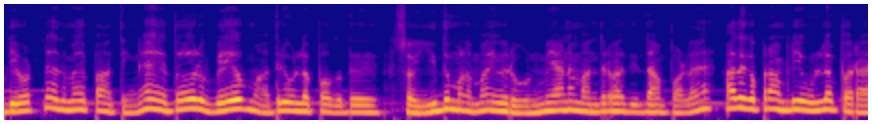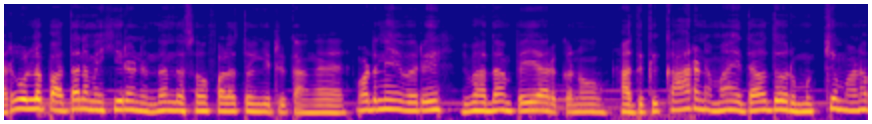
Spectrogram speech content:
அப்படி ஒட்டினதுமே பார்த்தீங்கன்னா ஏதோ ஒரு வேவ் மாதிரி உள்ளே போகுது. ஸோ இது மூலமாக இவர் உண்மையான மந்திரவாதி தான் போல. அதுக்கப்புறம் அப்படியே உள்ளே போகிறாரு உள்ளே பார்த்தா நம்ம ஹீரோயின் வந்து அந்த சோஃபாவில் தூங்கிட்டு இருக்காங்க. உடனே இவர் இவா தான் பேயா இருக்கணும். அதுக்கு காரணமாக ஏதாவது ஒரு முக்கியமான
